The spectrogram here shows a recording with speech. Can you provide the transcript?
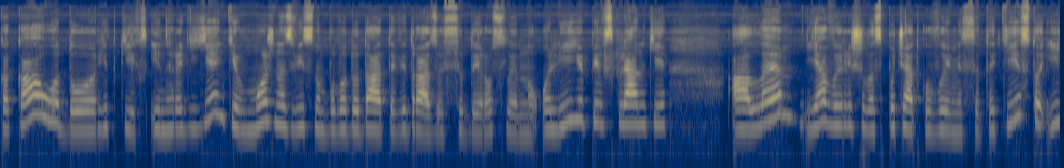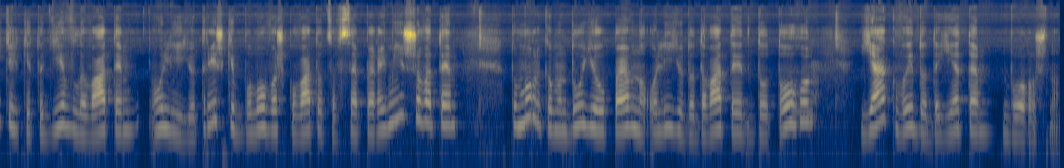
какао до рідких інгредієнтів. Можна, звісно, було додати відразу сюди рослинну олію півсклянки, але я вирішила спочатку вимісити тісто і тільки тоді вливати олію. Трішки було важкувато це все перемішувати, тому рекомендую певну олію додавати до того, як ви додаєте борошно.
